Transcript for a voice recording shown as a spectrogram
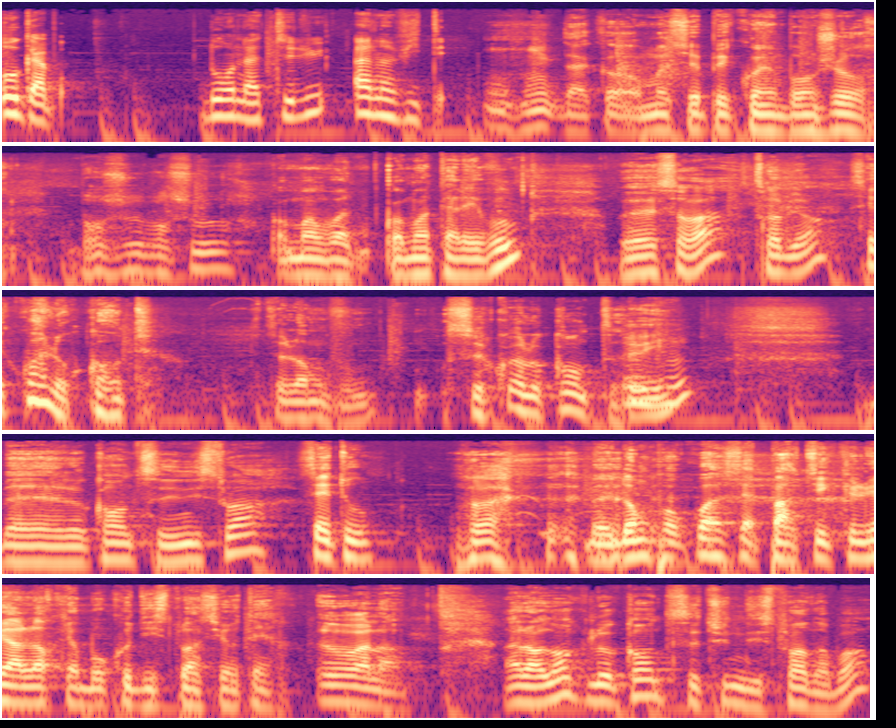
au Gabon dont on a tenu à l'inviter. Mhm, D'accord, Monsieur Pécoin, bonjour. Bonjour, bonjour. Comment, va- comment allez-vous? Ouais, ça va Très bien. C'est quoi le conte, selon vous? C'est quoi le conte? Oui. ben, Le conte, c'est une histoire. C'est tout. Ouais. Mais donc pourquoi c'est particulier alors qu'il y a beaucoup d'histoires sur Terre? Voilà. Alors, donc, le conte, c'est une histoire d'abord.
